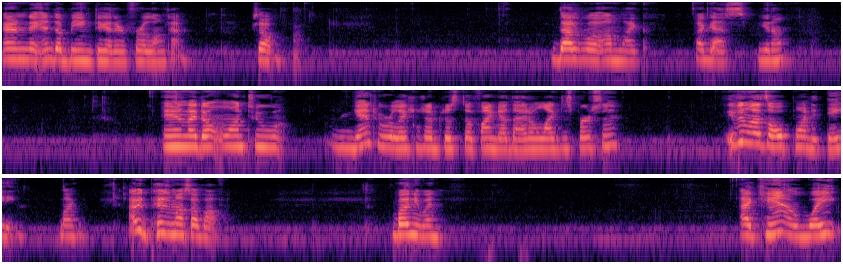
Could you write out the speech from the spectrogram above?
and they end up being together for a long time. So, that's what I'm like, I guess, you know? And I don't want to get into a relationship just to find out that I don't like this person. Even though that's the whole point of dating. Like, I would piss myself off. But anyway, I can't wait.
